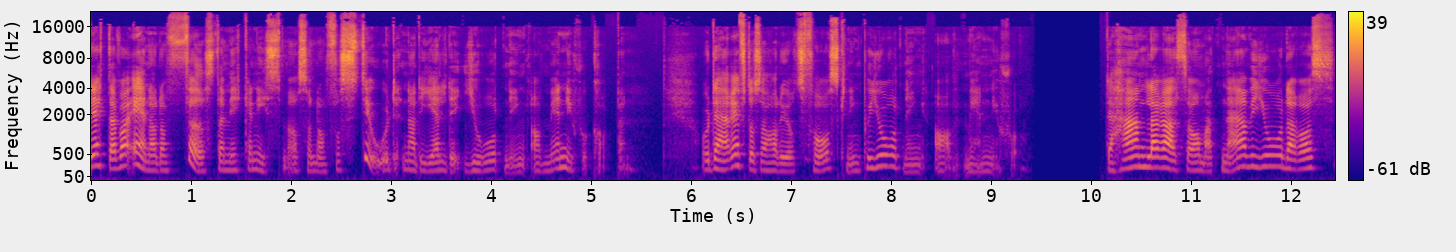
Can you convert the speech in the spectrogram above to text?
Detta var en av de första mekanismer som de förstod när det gällde jordning av människokroppen. Och därefter så har det gjorts forskning på jordning av människor. Det handlar alltså om att när vi jordar oss,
